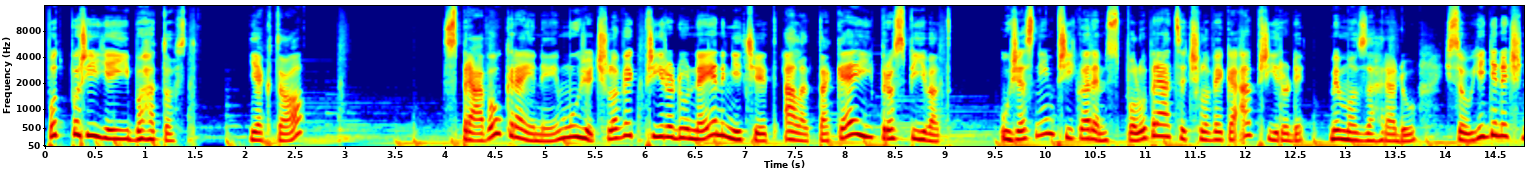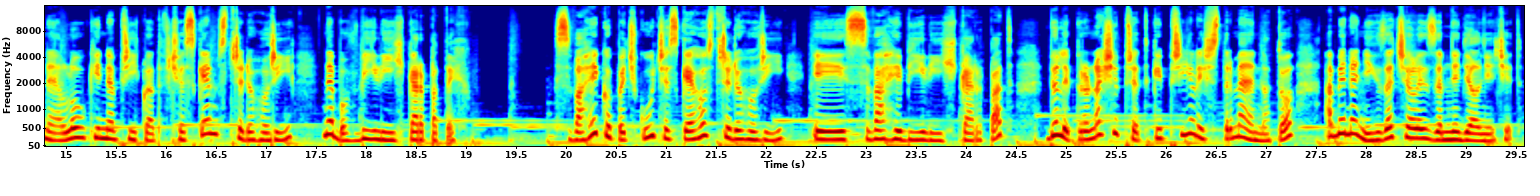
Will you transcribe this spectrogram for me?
podpoří její bohatost. Jak to? Správou krajiny může člověk přírodu nejen ničit, ale také jí prospívat. Úžasným příkladem spolupráce člověka a přírody mimo zahradu jsou jedinečné louky například v Českém středohoří nebo v Bílých Karpatech. Svahy kopečků Českého středohoří i svahy Bílých Karpat byly pro naše předky příliš strmé na to, aby na nich začaly zemědělničit.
